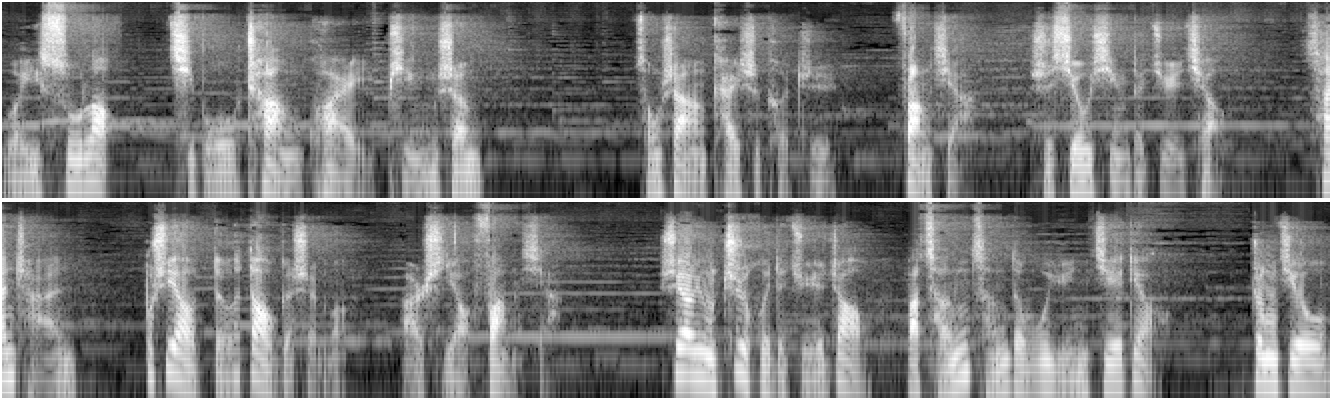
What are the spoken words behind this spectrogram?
为苏酪，岂不畅快平生？从上开始可知，放下是修行的诀窍。参禅不是要得到个什么，而是要放下，是要用智慧的绝招，把层层的乌云揭掉。终究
